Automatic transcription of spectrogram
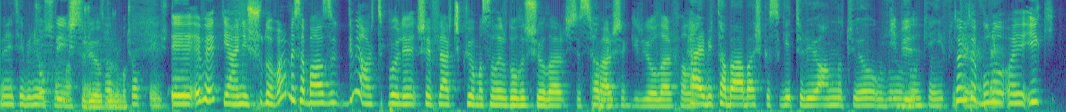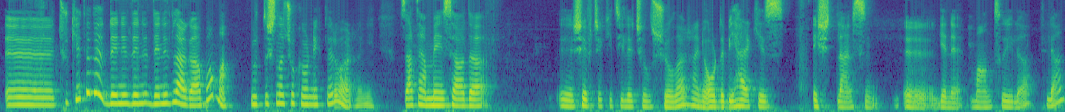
yönetebiliyorsun Çok değiştiriyor masayı. Tabii, durumu. Çok değiştiriyor. Ee, evet yani şu da var. Mesela bazı değil mi artık böyle şefler çıkıyor masaları dolaşıyorlar. işte siparişe giriyorlar falan. Her bir tabağı başkası getiriyor, anlatıyor uzun gibi. uzun keyifli Tabii tabii bunu hani ilk e, Türkiye'de de dene, dene- denediler galiba ama yurt dışında çok örnekleri var. Hani zaten MSA'da e, şef ceketiyle çalışıyorlar. Hani orada bir herkes eşitlensin e, gene mantığıyla filan.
